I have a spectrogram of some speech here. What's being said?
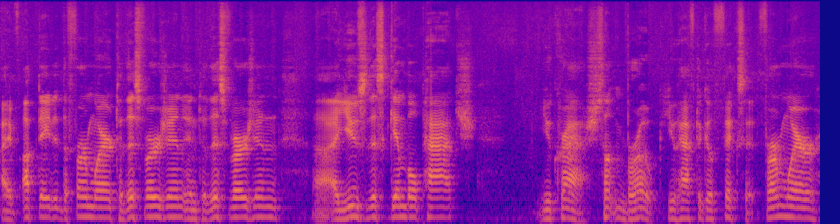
I've updated the firmware to this version and to this version, uh, I used this gimbal patch, you crash, something broke, you have to go fix it. Firmware,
